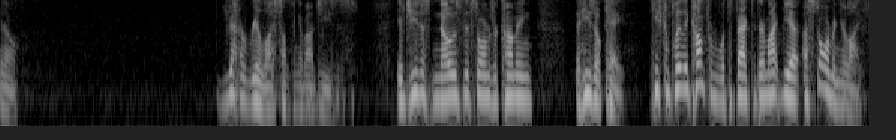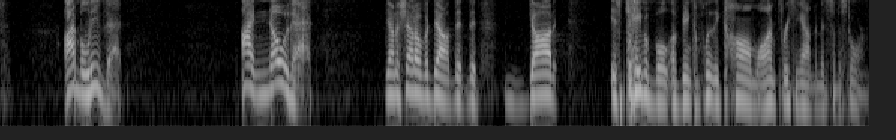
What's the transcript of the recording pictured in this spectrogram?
you know, you got to realize something about Jesus. If Jesus knows that storms are coming, that he's okay. He's completely comfortable with the fact that there might be a, a storm in your life. I believe that. I know that beyond a shadow of a doubt that, that God is capable of being completely calm while I'm freaking out in the midst of a storm.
